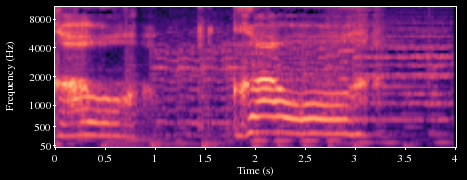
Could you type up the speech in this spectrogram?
go.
